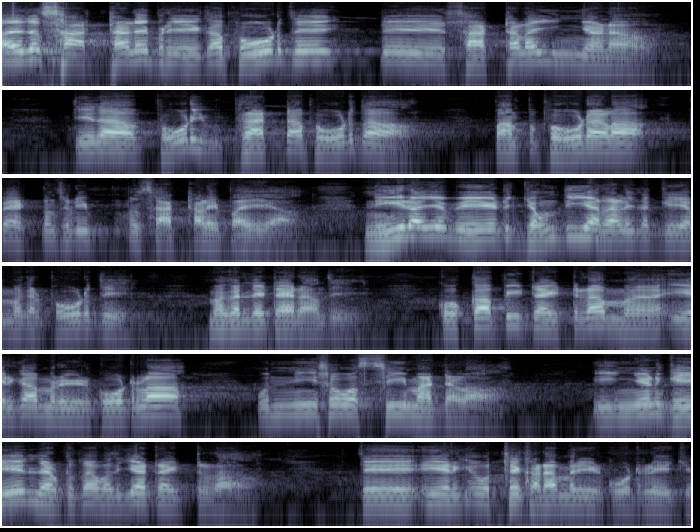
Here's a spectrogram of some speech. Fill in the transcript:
ਆ ਇਹਦਾ 60 ਵਾਲੇ ਬ੍ਰੇਕ ਆ ਫੋਰਡ ਦੇ, ਤੇ 60 ਵਾਲਾ ਇੰਜਣ ਆ। ਤੇ ਇਹਦਾ ਫੋਰਡ ਫਰਾਟਾ ਫੋਰਡ ਦਾ। ਪੰਪ ਫੋਰਡ ਵਾਲਾ ਪੈਕਟਨ ਸਲੀਪ 60 ਵਾਲੇ ਪਏ ਆ। ਨੀਰ ਅਜੇ ਵੇਟ ਜੌਂਦੀਆਰ ਵਾਲੇ ਲੱਗੇ ਆ ਮਗਰ ਫੋੜ ਦੇ ਮਗਰਲੇ ਟਾਇਰਾਂ ਦੇ। ਕੋਕਾ ਪੀ ਟਰੈਕਟਰ ਆ ਮ- ਏਰਗਾ ਮਰੀਨ ਕੋਟਲਾ 1980 ਮਾਡਲ। ਆ ਇੰਜਣ ਗੇਅਰ ਲੈਫਟ ਦਾ ਵਧੀਆ ਟਰੈਕਟਰ ਆ। ਤੇ ਏਰ, ਉੱਥੇ ਖੜਾ ਮਰੀਨ 'ਚ।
